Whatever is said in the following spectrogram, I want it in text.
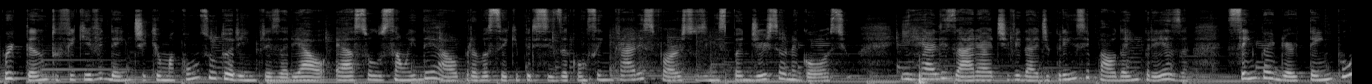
Portanto, fica evidente que uma consultoria empresarial é a solução ideal para você que precisa concentrar esforços em expandir seu negócio e realizar a atividade principal da empresa sem perder tempo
